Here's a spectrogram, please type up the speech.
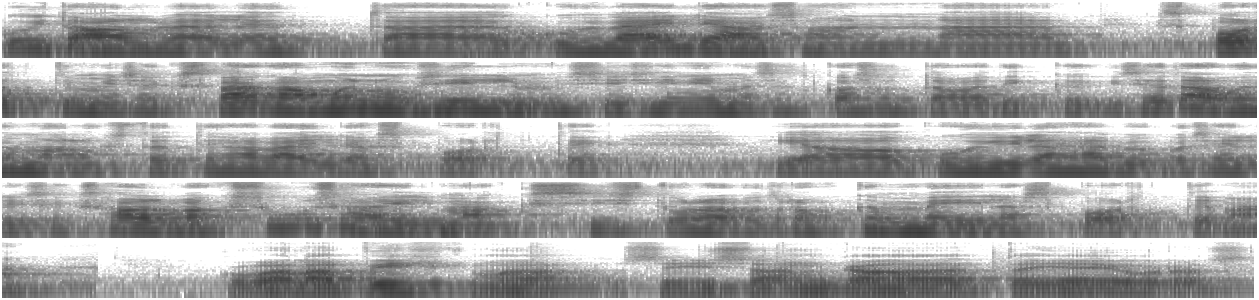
kui talvel, et äh, kui väljas on äh, sportimiseks väga mõnus ilm, siis inimesed kasutavad ikkagi seda võimalust, et teha väljasporti. ja kui läheb juba selliseks halvaks suusailmaks, siis tulevad rohkem meile sportima kui valab vihma, siis on ka teie juures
